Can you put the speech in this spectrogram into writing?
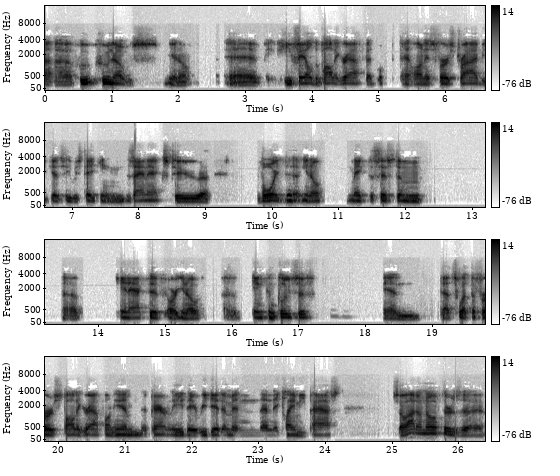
uh, who who knows? You know, uh, he failed the polygraph at, on his first try because he was taking Xanax to uh, void, the, you know, make the system uh, inactive or you know uh, inconclusive, and that's what the first polygraph on him. Apparently, they redid him, and then they claim he passed. So I don't know if there's a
